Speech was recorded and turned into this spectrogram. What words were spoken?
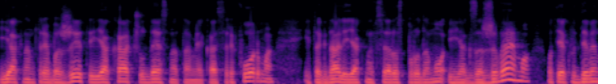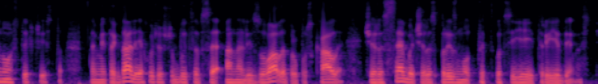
як нам треба жити, яка чудесна там якась реформа і так далі, як ми все розпродамо і як заживемо, от як в 90-х чисто, там і так далі. Я хочу, щоб ви це все аналізували, пропускали через себе, через призму оцієї триєдиності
